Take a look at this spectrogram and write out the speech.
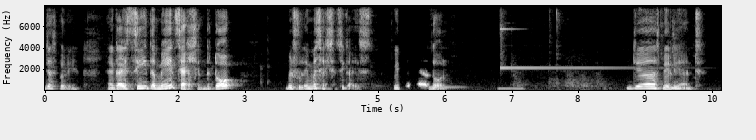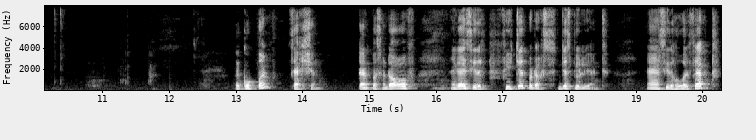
Just brilliant and guys see the main section the top beautiful image section see guys? With the all. Just brilliant. The coupon section 10% off and guys see the featured products just brilliant and see the whole effect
